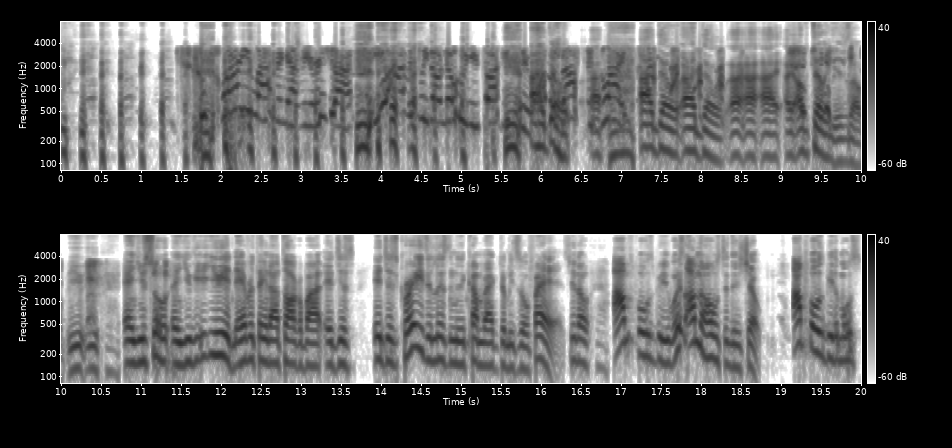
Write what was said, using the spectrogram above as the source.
Why are you laughing at me, Rashad? You obviously don't know who you're talking to. I don't. I, I don't. I don't. I, I, I, I'm telling you something. You, you, and you so, and you, you hitting everything that I talk about. It just, it just crazy listening to come back to me so fast. You know, I'm supposed to be. I'm the host of this show. I'm supposed to be the most,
